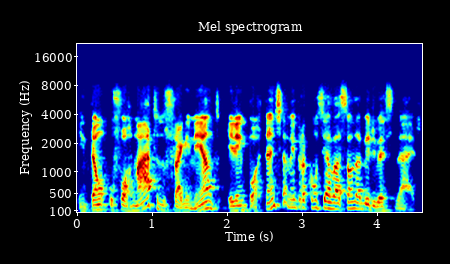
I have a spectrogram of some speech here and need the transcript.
Então, o formato do fragmento ele é importante também para a conservação da biodiversidade.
